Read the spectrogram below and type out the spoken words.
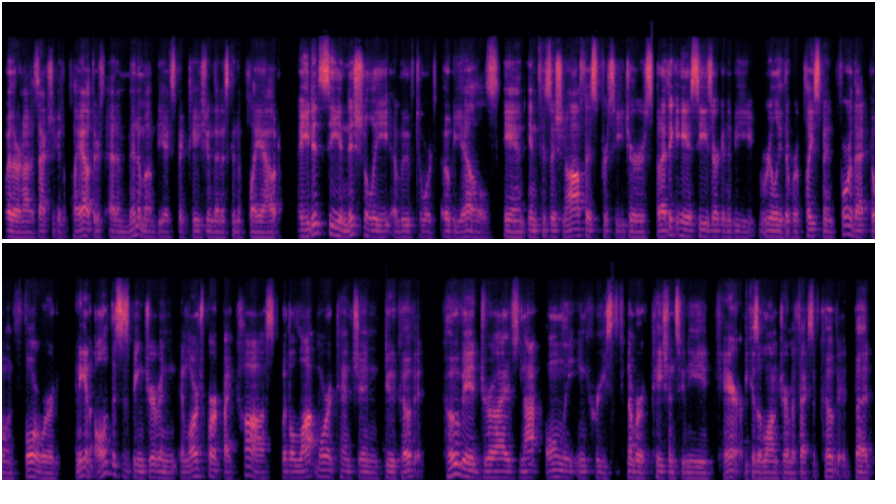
whether or not it's actually going to play out. There's at a minimum the expectation that it's going to play out. Now, you did see initially a move towards OBLs and in physician office procedures, but I think ASCs are going to be really the replacement for that going forward. And again, all of this is being driven in large part by cost with a lot more attention due to COVID. COVID drives not only increased number of patients who need care because of long-term effects of COVID, but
